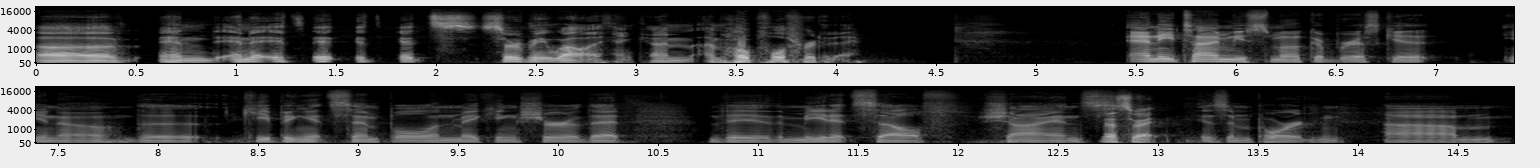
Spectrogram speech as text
uh, and and it's it, it it's served me well. I think I'm I'm hopeful for today. Anytime you smoke a brisket, you know the keeping it simple and making sure that the the meat itself shines. That's right. Is important. Um,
